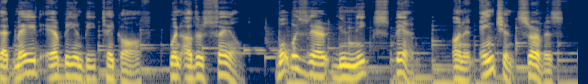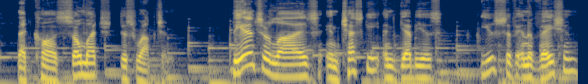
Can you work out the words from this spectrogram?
that made Airbnb take off when others failed? What was their unique spin on an ancient service that caused so much disruption? The answer lies in Chesky and Gebbia's use of innovation,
